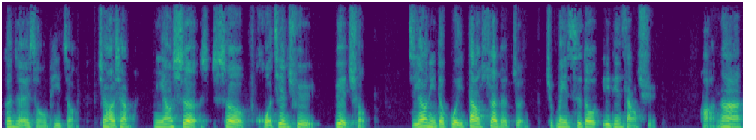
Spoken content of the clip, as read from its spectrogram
跟着 SOP 走，就好像你要射射火箭去月球，只要你的轨道算得准，就每次都一定上去。好，那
